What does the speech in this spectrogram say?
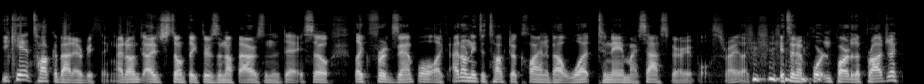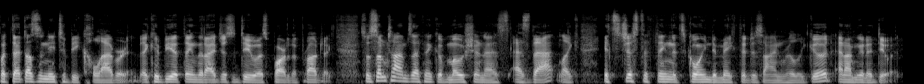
you can't talk about everything. I don't. I just don't think there's enough hours in the day. So, like for example, like I don't need to talk to a client about what to name my Sass variables. Right? Like it's an important part of the project, but that doesn't need to be collaborative. It could be a thing that I just do as part of the project. So sometimes I think of motion as as that. Like it's just a thing that's going to make the design really good, and I'm going to do it.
